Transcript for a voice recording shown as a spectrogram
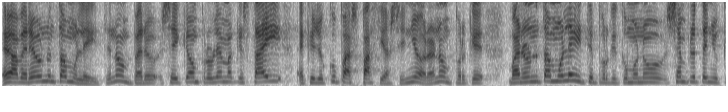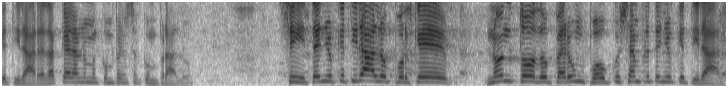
E, a ver, eu non tomo leite, non? Pero sei que é un problema que está aí e que lle ocupa espacio a señora, non? Porque, bueno, non tomo leite porque como non, sempre teño que tirar e daquela non me compensa compralo. Sí, teño que tiralo porque non todo, pero un pouco sempre teño que tirar.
